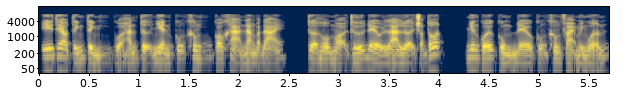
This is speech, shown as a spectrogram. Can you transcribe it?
y theo tính tình của hắn tự nhiên cũng không có khả năng bạc đãi, tựa hồ mọi thứ đều là lựa chọn tốt, nhưng cuối cùng đều cũng không phải mình muốn.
